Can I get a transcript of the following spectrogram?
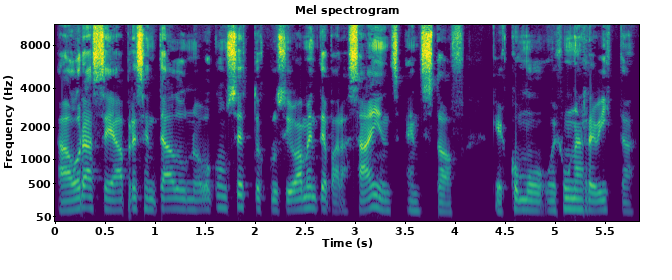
Ahora se ha presentado un nuevo concepto exclusivamente para Science and Stuff, que es como es una revista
